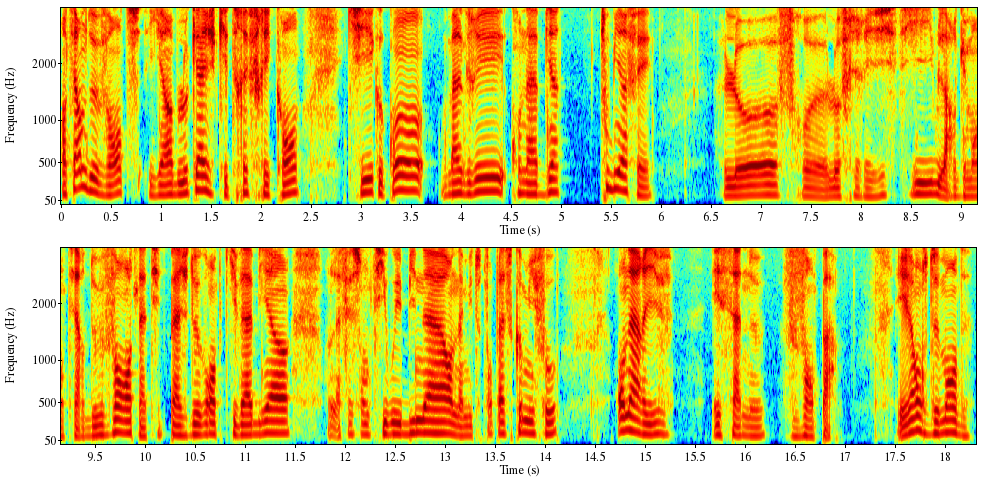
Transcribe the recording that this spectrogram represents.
En termes de vente, il y a un blocage qui est très fréquent, qui est que malgré qu'on a bien tout bien fait, l'offre, euh, l'offre irrésistible, l'argumentaire de vente, la petite page de vente qui va bien, on a fait son petit webinar, on a mis tout en place comme il faut, on arrive et ça ne vend pas. Et là on se demande,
